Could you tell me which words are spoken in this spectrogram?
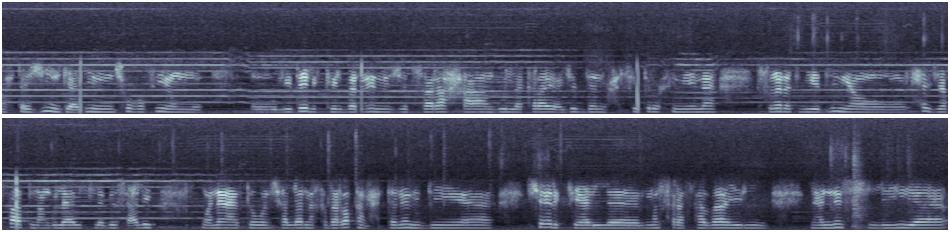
محتاجين قاعدين نشوفوا فيهم. ولذلك البرنامج بصراحة نقول لك رائع جدا وحسيت روحي أنا صغرت بيد دنيا والحاجة فاطمة نقول لها ألف لاباس عليك. وأنا تو إن شاء الله ناخذ الرقم حتى أنا نبي شارك في المصرف هذا للناس اللي هي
